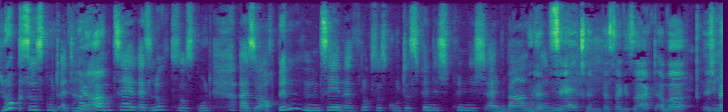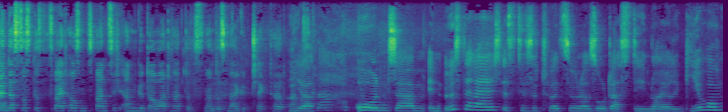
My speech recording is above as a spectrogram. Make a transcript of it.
Luxusgut, ein Tampon ja. zählt als Luxusgut, also auch Binden zählen als Luxusgut, das finde ich, finde ich ein Wahnsinn. Oder zählten, besser gesagt, aber ich meine, ja. dass das bis 2020 ewig angedauert hat, dass man das mal gecheckt hat. Alles ja. klar. Und ähm, in Österreich ist die Situation so, dass die neue Regierung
